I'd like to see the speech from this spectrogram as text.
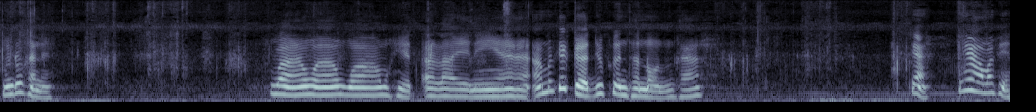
มึงดูค่ะนี่ว้าวว้าวว้าวเห็ดอะไรเนี่ยเอามันก็เกิดอยู่พื้นถนนค่ะเนี่ยเงามาเพี่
